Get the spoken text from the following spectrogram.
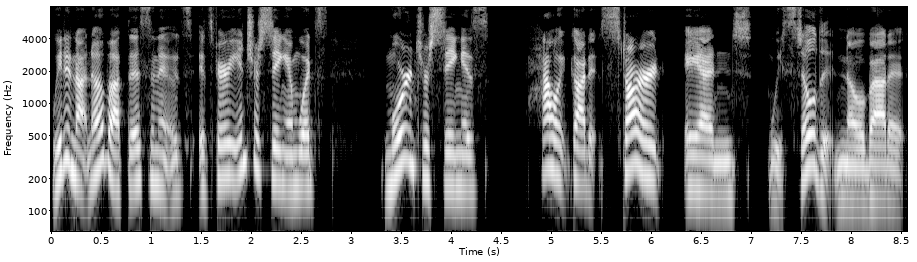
we did not know about this and it's it's very interesting and what's more interesting is how it got its start and we still didn't know about it.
